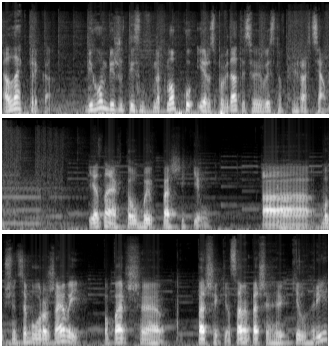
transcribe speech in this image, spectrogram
електрика. Бігом біжу тиснути на кнопку і розповідати свої висновки гравцям. Я знаю, хто вбив перший кіл. А, в общем, це був рожевий. По-перше, перший кіл, саме перший кіл в грі.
